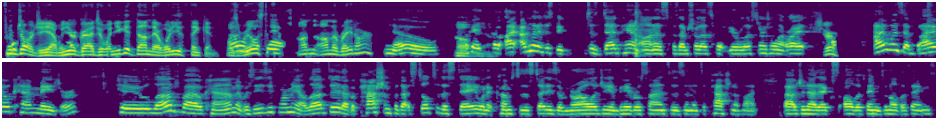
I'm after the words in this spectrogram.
from Georgia, yeah. When you're a graduate, when you get done there, what are you thinking? Was oh real estate on on the radar? No. Oh, okay, yeah. so I, I'm going to just be just deadpan honest because I'm sure that's what your listeners want, right? Sure. I was a biochem major who loved biochem. It was easy for me. I loved it. I have a passion for that still to this day when it comes to the studies of neurology and behavioral sciences, and it's a passion of mine. Biogenetics, all the things and all the things.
